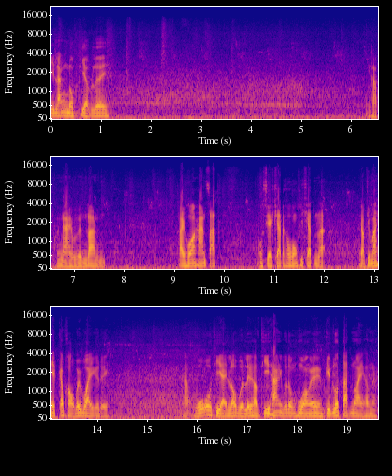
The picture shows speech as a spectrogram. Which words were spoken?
มีรังนกเพียบเลย นี่ครับ ข้างในก็เป็นร้าน ขายหัวอาหารสัตว์ ของเสียแคทเขาของพี่แคทนั่นแหละครับที่มาเฮ็ดกับเขาบ่อยๆก็เลยครับโอ้ทีไอ้รอบเบิดเลยครับ ทีทางนี่บ่ต้องห่วงเลยติดรถตัดหน่อยครับนะ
